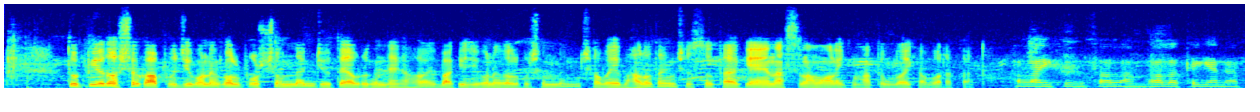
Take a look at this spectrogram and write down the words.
তো প্রিয় দর্শক আপু জীবনের গল্প শুনলেন যদি আপনার দেখা হয় বাকি জীবনের গল্প শুনলেন সবাই ভালো থাকেন সুস্থ থাকেন। আসসালামু আলাইকুম হাতুল্লাহ বারাকাত সালাম ভালো থেকে না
